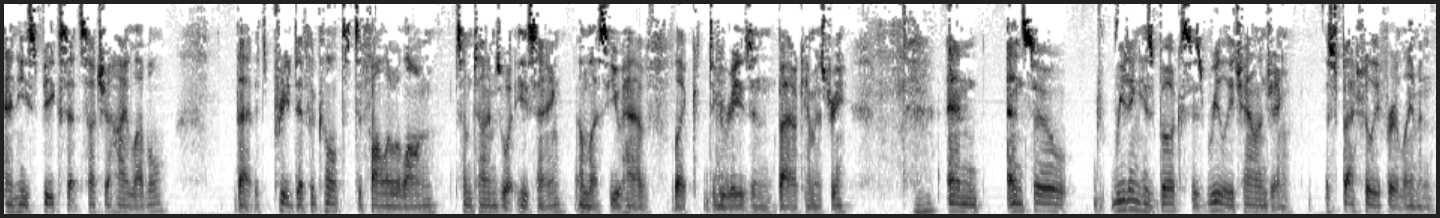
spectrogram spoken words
and he speaks at such a high level that it's pretty difficult to follow along sometimes what he's saying unless you have like degrees in biochemistry. Mm-hmm. And, and so reading his books is really challenging, especially for a layman.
